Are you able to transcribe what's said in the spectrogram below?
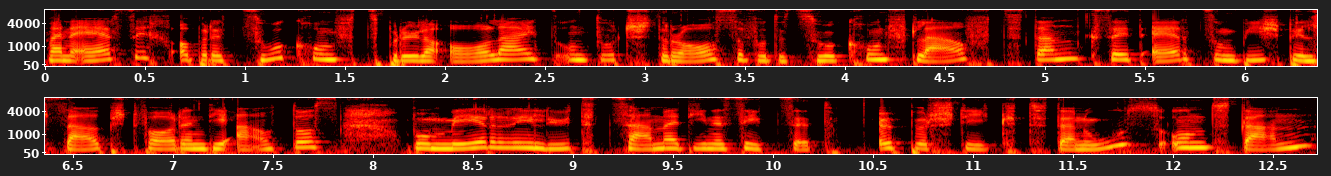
Wenn er sich aber eine Zukunftsbrille anlegt und durch die Straßen der Zukunft läuft, dann sieht er zum Beispiel selbstfahrende Autos, wo mehrere Leute zusammen drin sitzen. Jemand steigt dann aus und dann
